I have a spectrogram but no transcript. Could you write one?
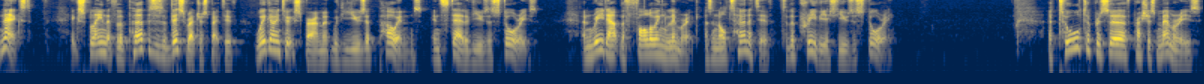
Next, explain that for the purposes of this retrospective, we're going to experiment with user poems instead of user stories, and read out the following limerick as an alternative to the previous user story. A tool to preserve precious memories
